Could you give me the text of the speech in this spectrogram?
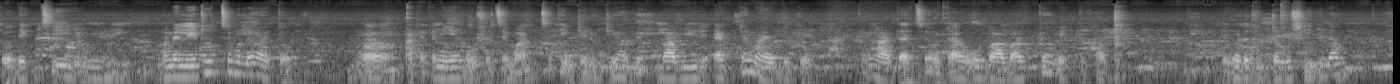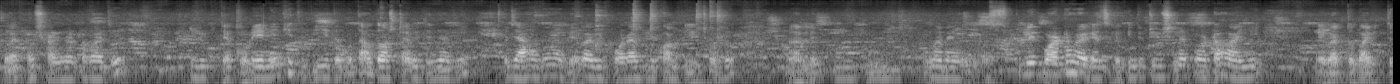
তো দেখছি মানে লেট হচ্ছে বলে হয়তো। আটাটা নিয়ে বসেছে মারছে। তিনটে রুটি হবে। বাবির একটা মায়ের দুটো। ভাত আছে ওটা ওর বাবা একটু আমি একটু খাব। এবারে দুধটা বসিয়ে দিলাম। তো এখন সাড়ে নটা বাজে। রুটিটা করে এনে খেতে দিয়ে দেবো। তাও দশটা বেঁধে যাবে। তো যা হবে হবে। বাড়ির পড়াগুলো কমপ্লিট হলো। নাহলে মানে স্কুলের পড়াটা হয়ে গেছিল, কিন্তু টিউশনের পড়াটা হয়নি। এবার তো বাড়ির তো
